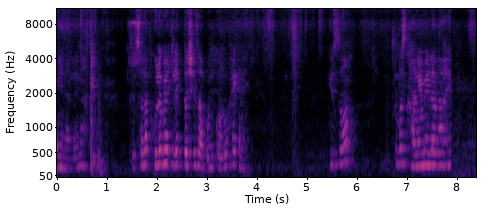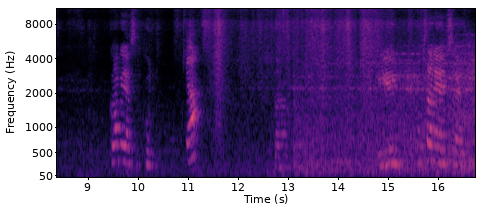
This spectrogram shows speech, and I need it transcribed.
येणार आहे ना. तर चला फुलं भेटलेत तशीच आपण करू आहे का नाही? किसो तो बस खाने में लगा है. कहाँ गया सब फूल? क्या? ये खूप सारे ऐसे आहेत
